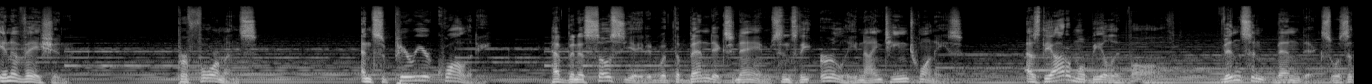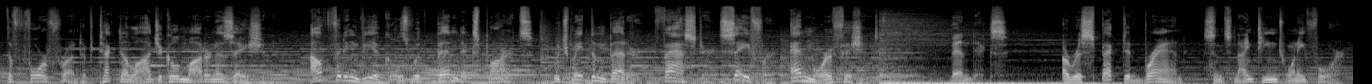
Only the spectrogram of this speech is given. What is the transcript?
innovation, performance, and superior quality have been associated with the Bendix name since the early 1920s. As the automobile evolved, Vincent Bendix was at the forefront of technological modernization, outfitting vehicles with Bendix parts, which made them better, faster, safer, and more efficient. Bendix, a respected brand since 1924.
